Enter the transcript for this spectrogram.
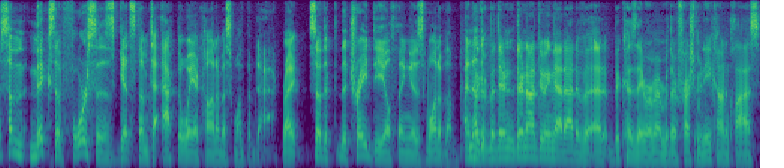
some mix of forces gets them to act the way economists want them to act, right? So the, the trade deal thing is one of them. Another, but they're they're not doing that out of, of because they remember their freshman econ class.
